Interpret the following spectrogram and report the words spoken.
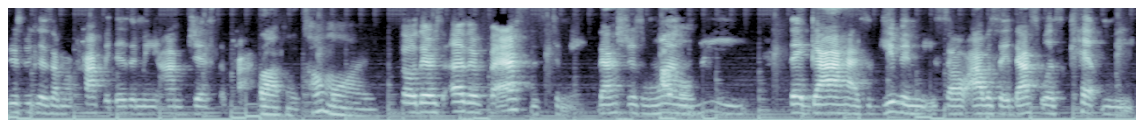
Just because I'm a prophet doesn't mean I'm just a prophet. Prophet, come on. So there's other facets to me. That's just one oh. lead that God has given me. So I would say that's what's kept me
